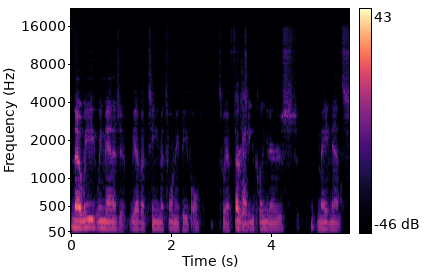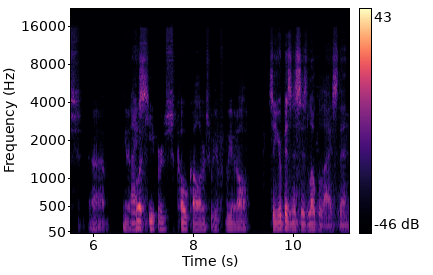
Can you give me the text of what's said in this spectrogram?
No, we we manage it. We have a team of twenty people. So we have Okay. thirteen cleaners, maintenance, uh, you know, Nice. bookkeepers, cold callers. We have we have it all. So your business is localized then.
